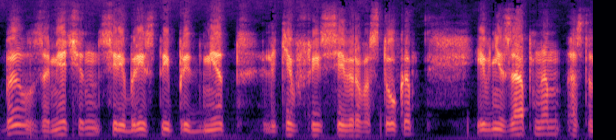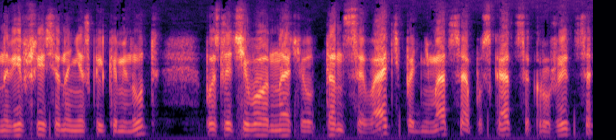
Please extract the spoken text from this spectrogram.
был замечен серебристый предмет, летевший с северо-востока и внезапно остановившийся на несколько минут, после чего начал танцевать, подниматься, опускаться, кружиться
